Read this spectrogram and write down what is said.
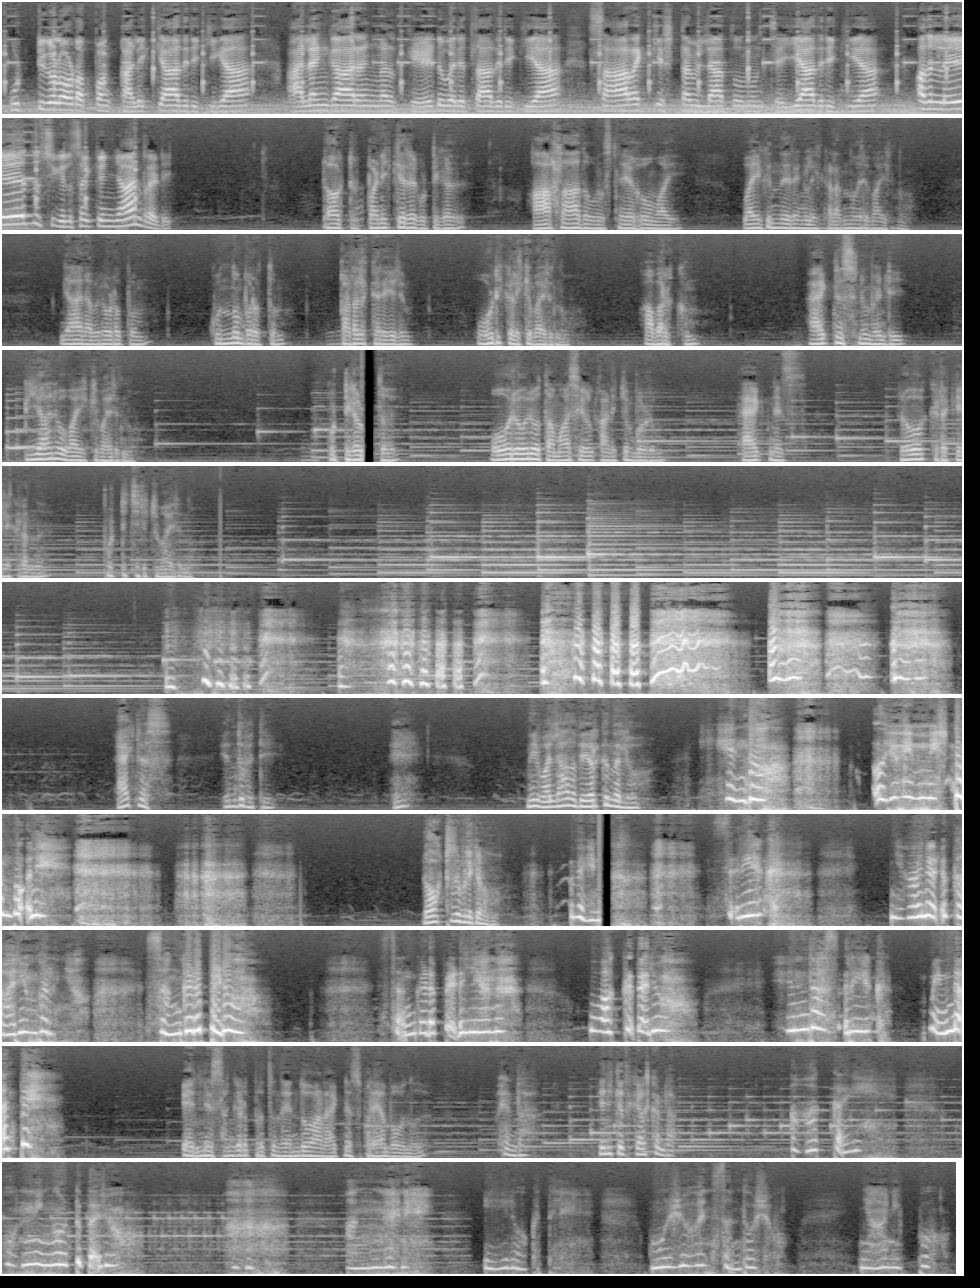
കുട്ടികളോടൊപ്പം കളിക്കാതിരിക്കുക അലങ്കാരങ്ങൾ കേടുവരുത്താതിരിക്കുക സാറയ്ക്ക് ഇഷ്ടമില്ലാത്തൊന്നും ചെയ്യാതിരിക്കുക അതിനുള്ള ഏത് ചികിത്സയ്ക്കും ഞാൻ റെഡി. ഡോക്ടർ പണിക്കര കുട്ടികൾ ആഹ്ലാദവും സ്നേഹവുമായി വൈകുന്നേരങ്ങളിൽ കടന്നു വരുമായിരുന്നു ഞാൻ അവരോടൊപ്പം കുന്നുംപുറത്തും കടൽക്കരയിലും ഓടിക്കളിക്കുമായിരുന്നു. അവർക്കും ആഗ്നസിനും വേണ്ടി പിയാനോ വായിക്കുമായിരുന്നു. കുട്ടികൾക്ക് ഓരോരോ തമാശകൾ കാണിക്കുമ്പോഴും ആഗ്നസ് രോഗക്കിടക്കയിൽ കിടന്ന് പൊട്ടിച്ചിരിക്കുമായിരുന്നു. ആഗ്നസ് എന്തു പറ്റി? ഏ? നീ വല്ലാതെ വിയർക്കുന്നല്ലോ. എന്തോ? ഒരു വിമ്മിഷ്ടം പോലെ. ഡോക്ടറെ വിളിക്കണോ? വേണ്ട. സിറിയക്ക് ഞാനൊരു കാര്യം പറഞ്ഞ. തരൂ എന്താ സിറിയക്ക് മിണ്ടാത്തെ. എന്നെ സങ്കടപ്പെടുത്തുന്ന എന്തോ ആണ് ആഗ്നസ് പറയാൻ പോകുന്നത്? വേണ്ട എനിക്കത് കേൾക്കണ്ട. ആ കൈ ഒന്നിങ്ങോട്ട് തരൂ. അങ്ങനെ ഈ ലോകത്തിലെ മുഴുവൻ സന്തോഷവും ഞാനിപ്പോ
